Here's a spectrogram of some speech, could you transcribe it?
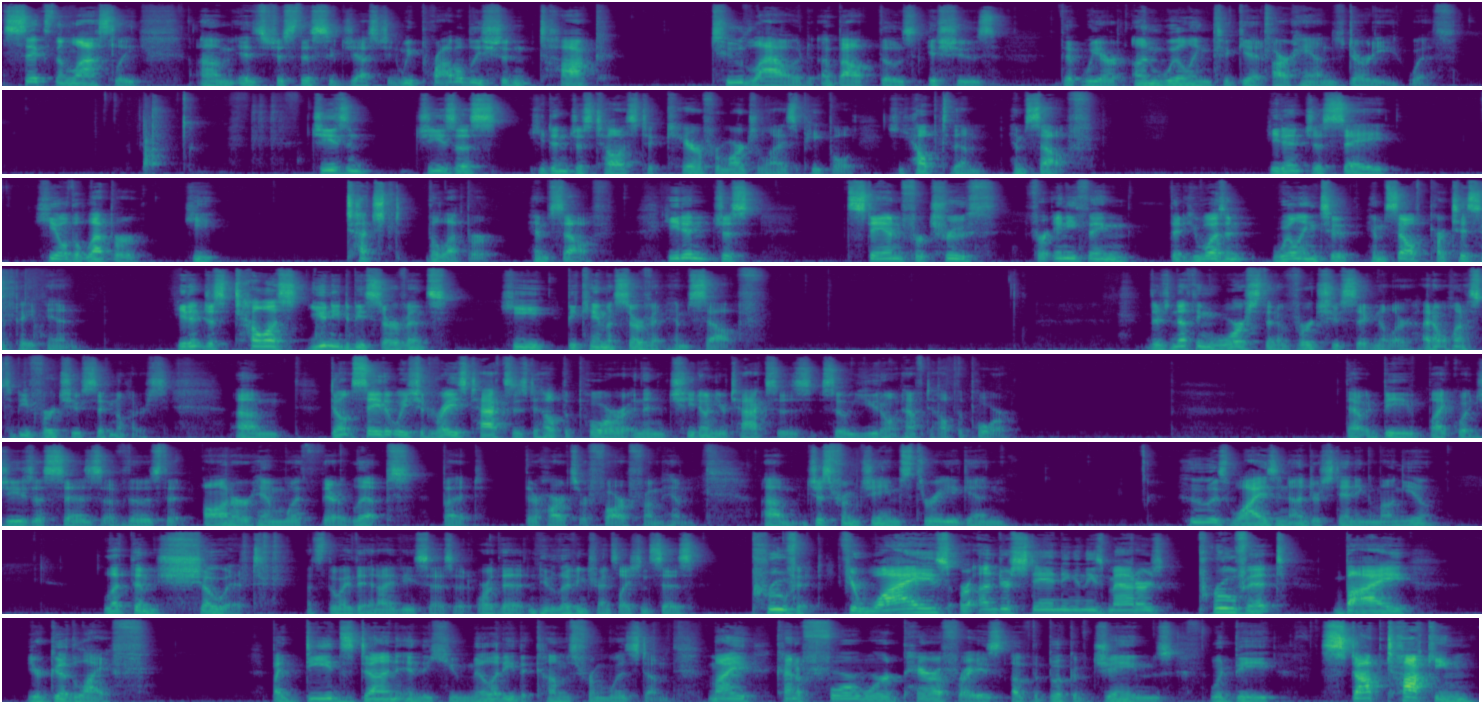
Sixth and lastly, um, is just this suggestion. We probably shouldn't talk too loud about those issues that we are unwilling to get our hands dirty with. Jesus, Jesus, he didn't just tell us to care for marginalized people, he helped them himself. He didn't just say, heal the leper, he touched the leper himself. He didn't just stand for truth for anything that he wasn't willing to himself participate in. He didn't just tell us, you need to be servants. He became a servant himself. There's nothing worse than a virtue signaler. I don't want us to be virtue signalers. Um, don't say that we should raise taxes to help the poor and then cheat on your taxes so you don't have to help the poor. That would be like what Jesus says of those that honor him with their lips, but their hearts are far from him. Um, just from James 3 again Who is wise and understanding among you? Let them show it. That's the way the NIV says it, or the New Living Translation says, prove it. If you're wise or understanding in these matters, prove it by your good life, by deeds done in the humility that comes from wisdom. My kind of forward paraphrase of the book of James would be stop talking,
